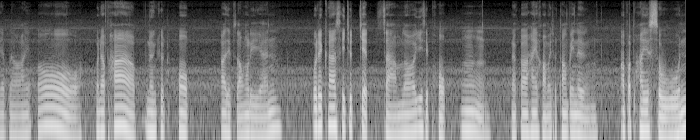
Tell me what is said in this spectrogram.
เรียบร้อย โอ้คุณภาพ 1.6 52เหรียญบริการ4.7 326 อืม แล้วก็ให้ของไม่ถูกต้องไปหนึ่ง ความปลอดภัยศูนย์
